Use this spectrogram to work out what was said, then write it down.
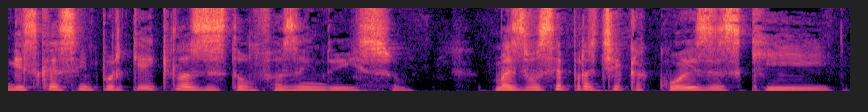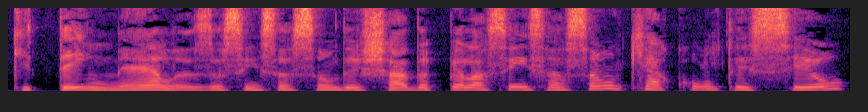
e esquecem por que, que elas estão fazendo isso. Mas você pratica coisas que, que tem nelas a sensação deixada pela sensação que aconteceu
